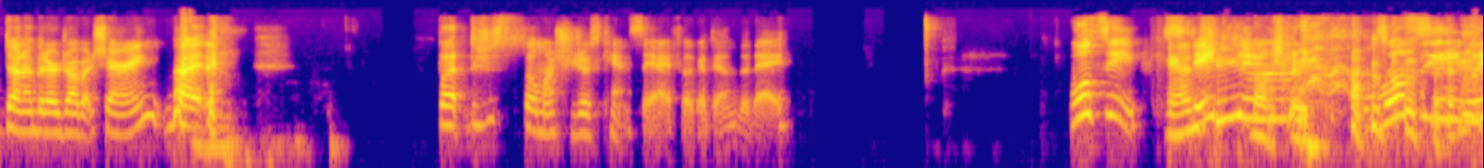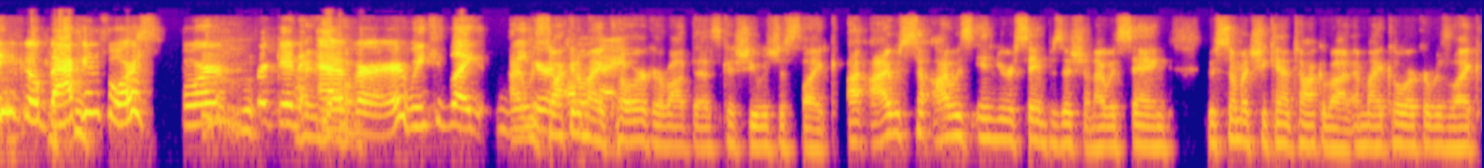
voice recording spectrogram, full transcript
done a better job at sharing. But Mhm. but there's just so much you just can't say. I feel like at the end of the day, we'll see. Can Stay she? No, tuned. was we'll see. say. We could go back and forth for freaking ever. We could like be I was talking to my night. coworker about this because she was just like, I, I was, I was in your same position. I was saying there's so much she can't talk about, and my coworker was like,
